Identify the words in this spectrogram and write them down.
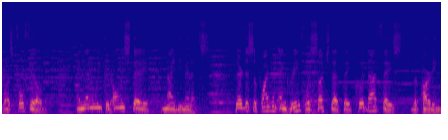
was fulfilled, and then we could only stay 90 minutes. Their disappointment and grief was such that they could not face the parting.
